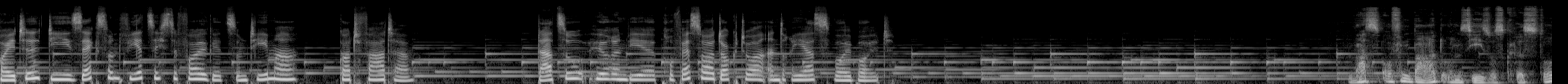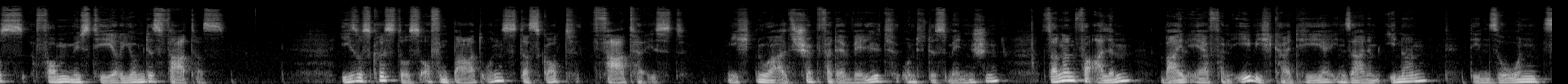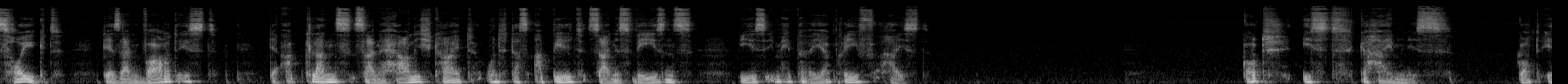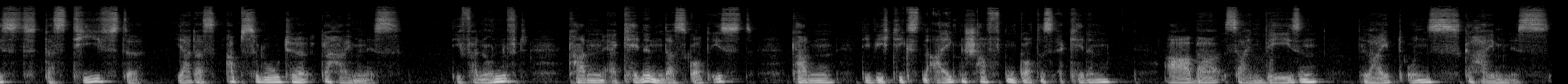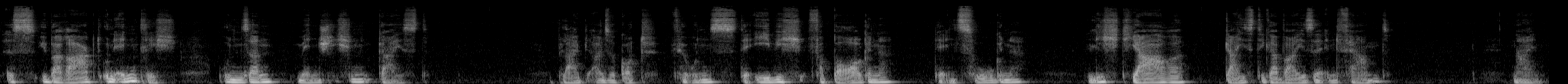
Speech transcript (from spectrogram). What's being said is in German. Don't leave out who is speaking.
Speaker 1: Heute die 46. Folge zum Thema Gott Vater. Dazu hören wir Professor Dr. Andreas Wolbold.
Speaker 2: Was offenbart uns Jesus Christus vom Mysterium des Vaters? Jesus Christus offenbart uns, dass Gott Vater ist, nicht nur als Schöpfer der Welt und des Menschen, sondern vor allem weil er von Ewigkeit her in seinem Innern den Sohn zeugt, der sein Wort ist, der Abglanz seiner Herrlichkeit und das Abbild seines Wesens, wie es im Hebräerbrief heißt. Gott ist Geheimnis. Gott ist das tiefste, ja das absolute Geheimnis. Die Vernunft kann erkennen, dass Gott ist, kann die wichtigsten Eigenschaften Gottes erkennen, aber sein Wesen bleibt uns Geheimnis. Es überragt unendlich unseren menschlichen Geist. Bleibt also Gott für uns der ewig Verborgene, der Entzogene, Lichtjahre geistiger Weise entfernt? Nein,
